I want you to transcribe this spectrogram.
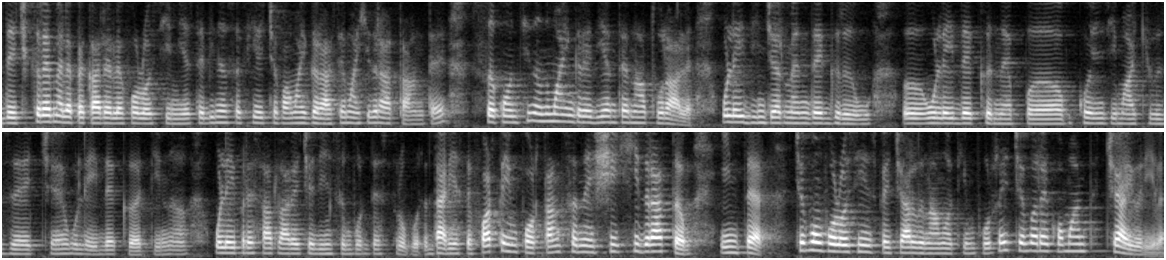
Deci cremele pe care le folosim este bine să fie ceva mai grase, mai hidratante, să conțină numai ingrediente naturale. Ulei din germen de grâu, uh, ulei de cânepă, coenzima Q10, ulei de cătină, ulei presat la rece din sâmburi de struguri. Dar este foarte important să ne și hidratăm intern. Ce vom folosi în special în anotimpul rece? Vă recomand ceaiurile.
